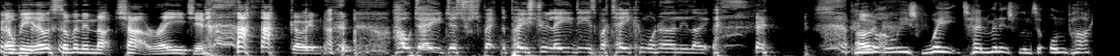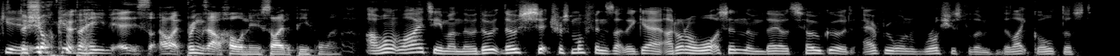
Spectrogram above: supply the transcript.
there'll be there was someone in that chat raging, going, "How dare you disrespect the pastry ladies by taking one early?" Like, Can Oh, you not at least wait ten minutes for them to unpack it? the shocking behaviour. It's oh, it brings out a whole new side of people, man. I won't lie to you, man. Though those, those citrus muffins that they get, I don't know what's in them. They are so good. Everyone rushes for them. They're like gold dust.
